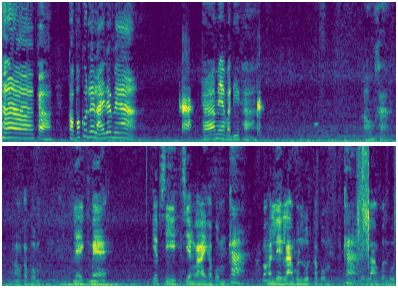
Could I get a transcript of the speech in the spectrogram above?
อ่าค่ะ ขอบพระคุณหลายๆได้วยแม่ ค่ะ ค่ะ แม่สวัสดีค่ะ เอาค่ะ เอาครับผม เลขแม่ FC เชียงรายครับผมค่ะต้องหันเลขล่างเพิ่นรุดครับผมค่ะ เลขล่างเพิ่นรุด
